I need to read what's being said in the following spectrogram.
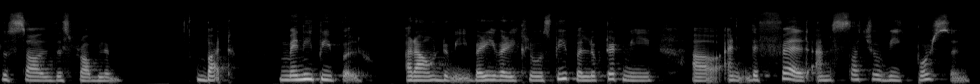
to solve this problem but many people around me, very, very close people, looked at me uh, and they felt I'm such a weak person.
